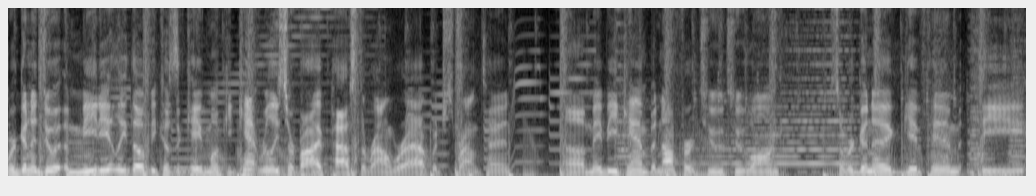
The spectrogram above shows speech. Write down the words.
We're gonna do it immediately though, because the Cave Monkey can't really survive past the round we're at, which is round 10. Uh, maybe he can, but not for too, too long. So we're gonna give him the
